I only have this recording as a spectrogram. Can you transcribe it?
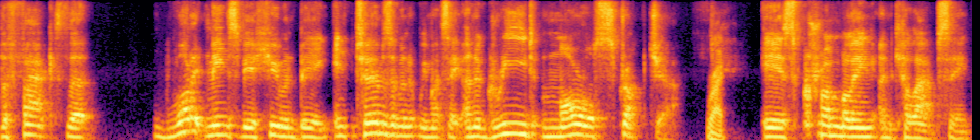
the fact that what it means to be a human being in terms of an, we might say an agreed moral structure right is crumbling and collapsing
